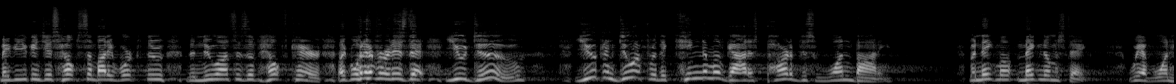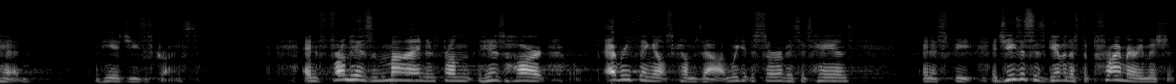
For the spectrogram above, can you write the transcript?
Maybe you can just help somebody work through the nuances of healthcare. Like whatever it is that you do you can do it for the kingdom of God as part of this one body. But make, make no mistake, we have one head, and he is Jesus Christ. And from his mind and from his heart, everything else comes out. And we get to serve as his hands and his feet. Jesus has given us the primary mission.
